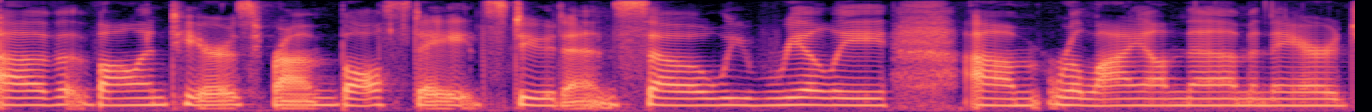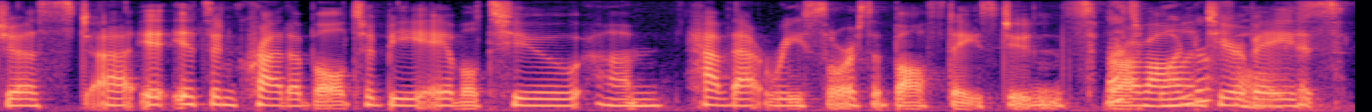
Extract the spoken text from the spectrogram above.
of volunteers from Ball State students. So we really um, rely on them, and they are just uh, it, it's incredible to be able to um, have that resource of Ball State students for That's our volunteer wonderful. base. It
